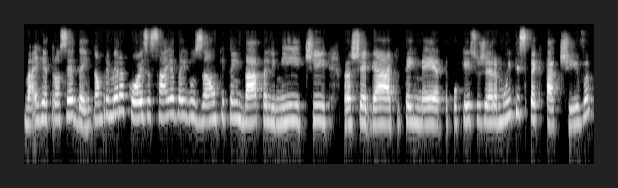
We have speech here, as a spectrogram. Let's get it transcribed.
vai retroceder. Então, primeira coisa, saia da ilusão que tem data limite para chegar, que tem meta, porque isso gera muita expectativa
